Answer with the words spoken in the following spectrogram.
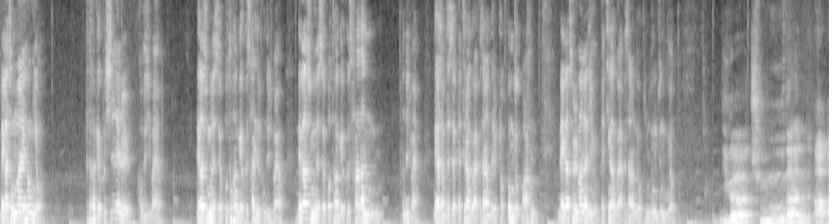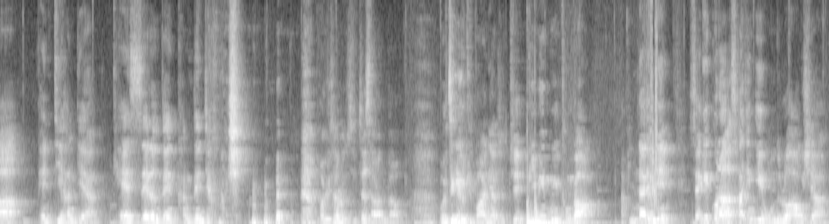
내가 정말 형이요. 부탁할게요 그 신뢰를 거두지 마요. 내가 주문했어요. 보통 한개그 사기를 건드지 마요. 내가 주문했어요. 보통 한개그 사람 건드지 마요 내가 잘못했어요 베트남 거야. 그 사람들 격동적 마음. 내가 절망한 이유 베트남 거야. 그 사람들 김동준 구요 네가 주문한 아아 벤티 한 개야. 개 세련된 강된장 맛이. 어이 사람 진짜 잘한다. 어떻게 이렇게 많이 하셨지? 비빔국이 통과. 빛나리님 세겠구나. 사진기 오늘로 아웃이야.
